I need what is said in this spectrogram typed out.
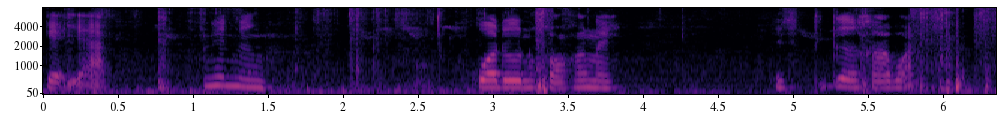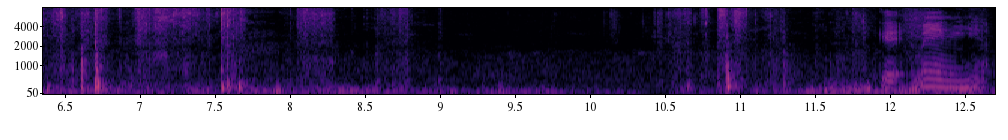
แกะยากนิดนึงกลัวโดนของข้างใน เป็นสติกเกอร์คาร์บอนแกะแม่งเงี้ย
